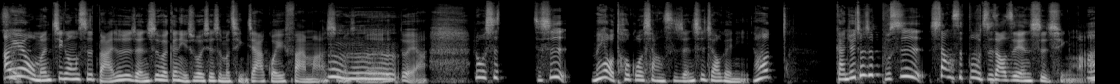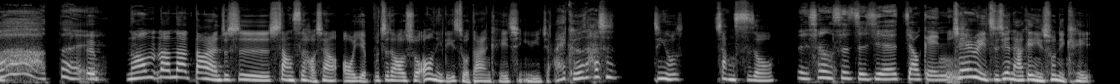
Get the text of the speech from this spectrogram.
啊，因为我们进公司本来就是人事会跟你说一些什么请假规范嘛，什么什么的，嗯嗯嗯对啊。如果是只是没有透过上司，人事交给你，然后感觉就是不是上司不知道这件事情嘛，啊，对，对，然后那那当然就是上司好像哦也不知道说哦你理所当然可以请孕假，哎，可是他是经由上司哦对，上司直接交给你。，Jerry 直接拿给你说你可以，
